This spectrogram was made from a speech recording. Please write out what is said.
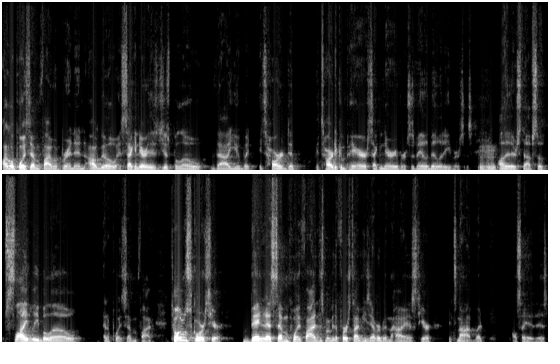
I'll go 0.75 with Brendan. I'll go secondary is just below value, but it's hard to it's hard to compare secondary versus availability versus Mhm. all the other stuff. So slightly below at a 0.75. Total scores here. Ben at a 7.5. This might be the first time he's ever been the highest here. It's not, but I'll say it is.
